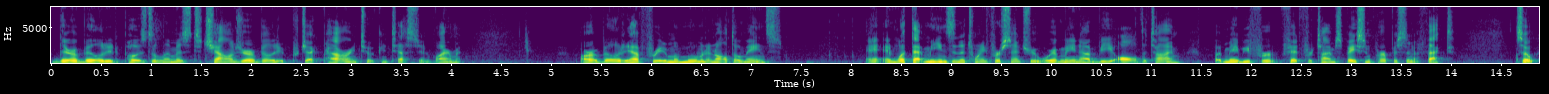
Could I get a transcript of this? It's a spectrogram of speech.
their ability to pose dilemmas, to challenge our ability to project power into a contested environment, our ability to have freedom of movement in all domains, and, and what that means in the 21st century, where it may not be all the time, but maybe for fit for time, space, and purpose and effect. So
